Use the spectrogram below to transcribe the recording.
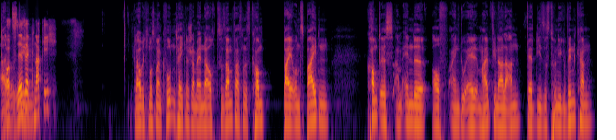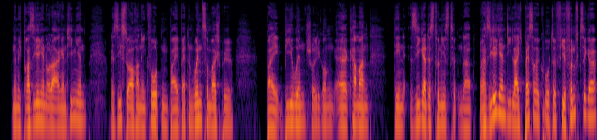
Also sehr, sehr knackig glaube ich, muss man quotentechnisch am Ende auch zusammenfassen. Es kommt bei uns beiden, kommt es am Ende auf ein Duell im Halbfinale an, wer dieses Turnier gewinnen kann, nämlich Brasilien oder Argentinien. Das siehst du auch an den Quoten bei Bet Win zum Beispiel, bei B-Win, Entschuldigung, äh, kann man den Sieger des Turniers tippen. Da hat Brasilien die leicht bessere Quote, 450er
